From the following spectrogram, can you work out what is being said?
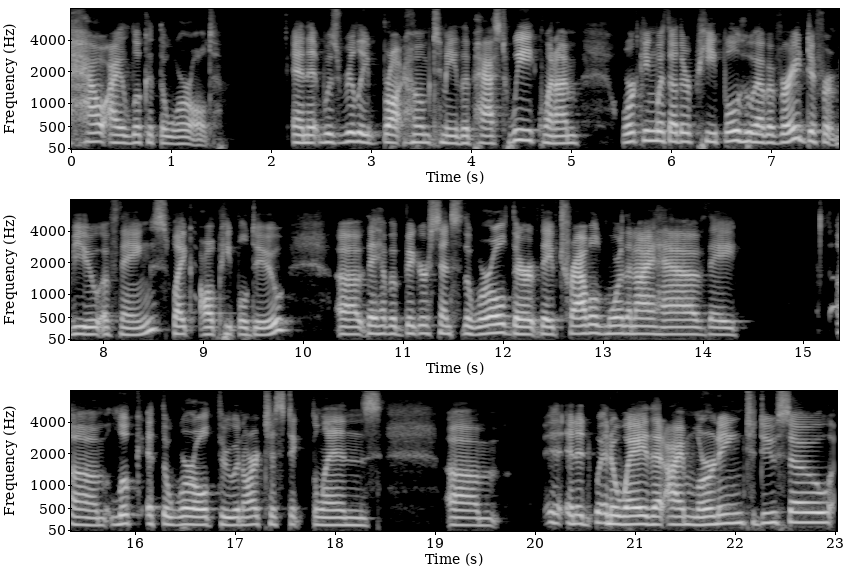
how I look at the world. And it was really brought home to me the past week when I'm working with other people who have a very different view of things, like all people do. Uh, they have a bigger sense of the world. They're they've traveled more than I have. They um, look at the world through an artistic lens. Um, in a, in a way that I'm learning to do so.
